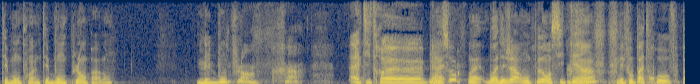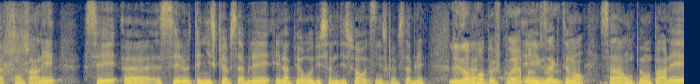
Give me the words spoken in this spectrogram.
tes bons points, tes bons plans, pardon? Mes bons plans? À titre euh, perso? Ouais, Bon, déjà, on peut en citer un, mais faut pas trop, faut pas trop en parler c'est euh, c'est le tennis club Sablé et l'apéro du samedi soir au tennis club Sablé. Les enfants euh, peuvent courir partout. Exactement, ça on peut en parler.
